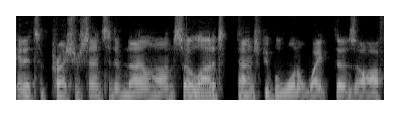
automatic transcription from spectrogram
and it's a pressure sensitive nylon. So a lot of times people want to wipe those off.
